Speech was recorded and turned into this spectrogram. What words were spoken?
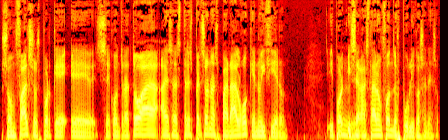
son falsos porque eh, se contrató a, a esas tres personas para algo que no hicieron y, por- y se gastaron fondos públicos en eso.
